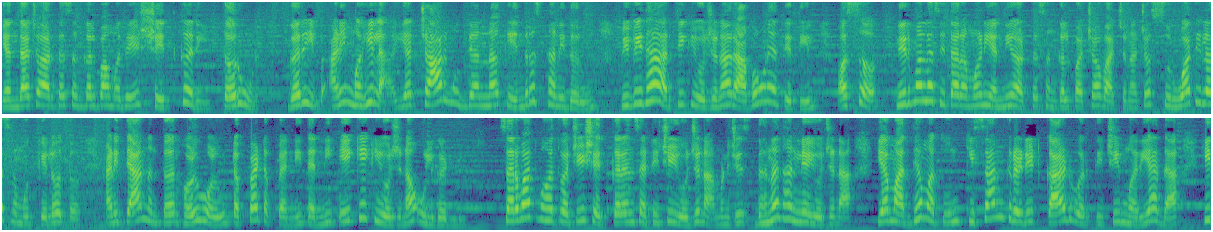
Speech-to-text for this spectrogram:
यंदाच्या अर्थसंकल्पामध्ये शेतकरी तरुण गरीब आणि महिला या चार मुद्द्यांना केंद्रस्थानी धरून विविध आर्थिक योजना राबवण्यात येतील असं निर्मला सीतारामन यांनी अर्थसंकल्पाच्या वाचनाच्या सुरुवातीलाच नमूद केलं होतं आणि त्यानंतर हळूहळू टप्प्याटप्प्यांनी त्यांनी एक एक योजना उलगडली. सर्वात महत्वाची शेतकऱ्यांसाठीची योजना म्हणजेच धनधान्य योजना. या माध्यमातून किसान क्रेडिट कार्ड वरतीची मर्यादा ही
